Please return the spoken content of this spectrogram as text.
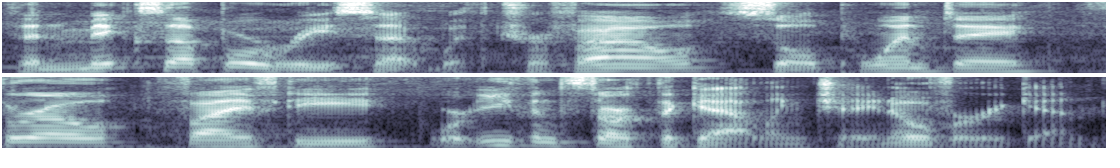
then mix up or reset with Trovão, Sol Poente, Throw, 5D, or even start the Gatling chain over again.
